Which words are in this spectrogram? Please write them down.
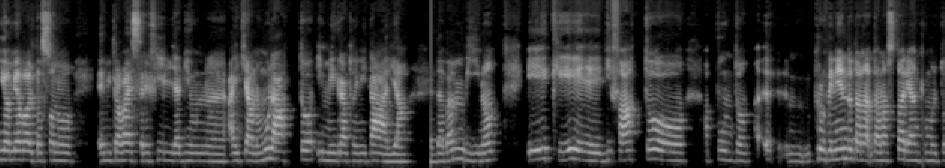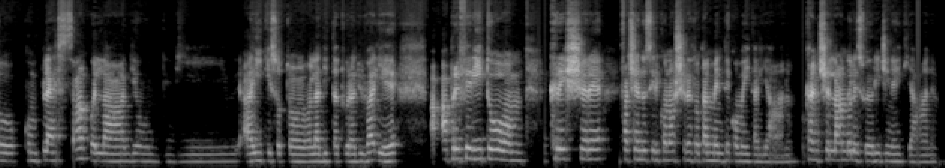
io a mia volta sono, eh, mi trovo a essere figlia di un haitiano mulatto immigrato in Italia da bambino e che di fatto appunto eh, provenendo da una, da una, storia anche molto complessa, quella di, di, Haiti sotto la dittatura di Duvalier, ha, ha preferito crescere facendosi riconoscere totalmente come italiano, cancellando le sue origini haitiane.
